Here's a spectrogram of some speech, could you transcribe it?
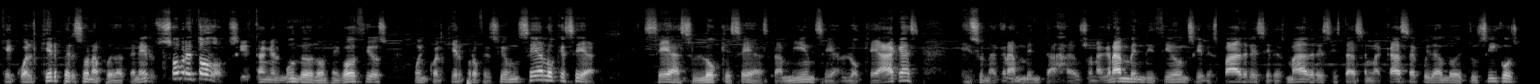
que cualquier persona pueda tener, sobre todo si está en el mundo de los negocios o en cualquier profesión, sea lo que sea, seas lo que seas, también seas lo que hagas, es una gran ventaja, es una gran bendición si eres padre, si eres madre, si estás en la casa cuidando de tus hijos,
